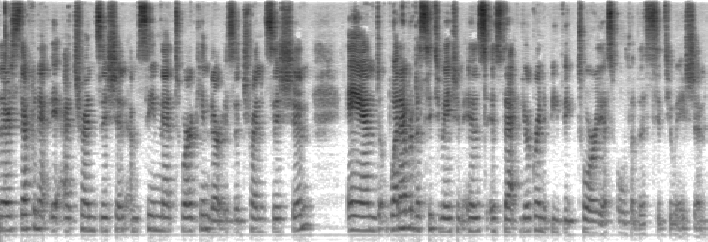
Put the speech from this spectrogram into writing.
there's definitely a transition. I'm seeing networking. There is a transition. And whatever the situation is, is that you're going to be victorious over this situation.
